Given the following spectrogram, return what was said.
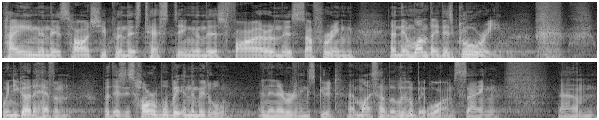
pain and there's hardship and there's testing and there's fire and there's suffering. And then one day there's glory when you go to heaven. But there's this horrible bit in the middle and then everything's good. That might sound a little bit what I'm saying. Um,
